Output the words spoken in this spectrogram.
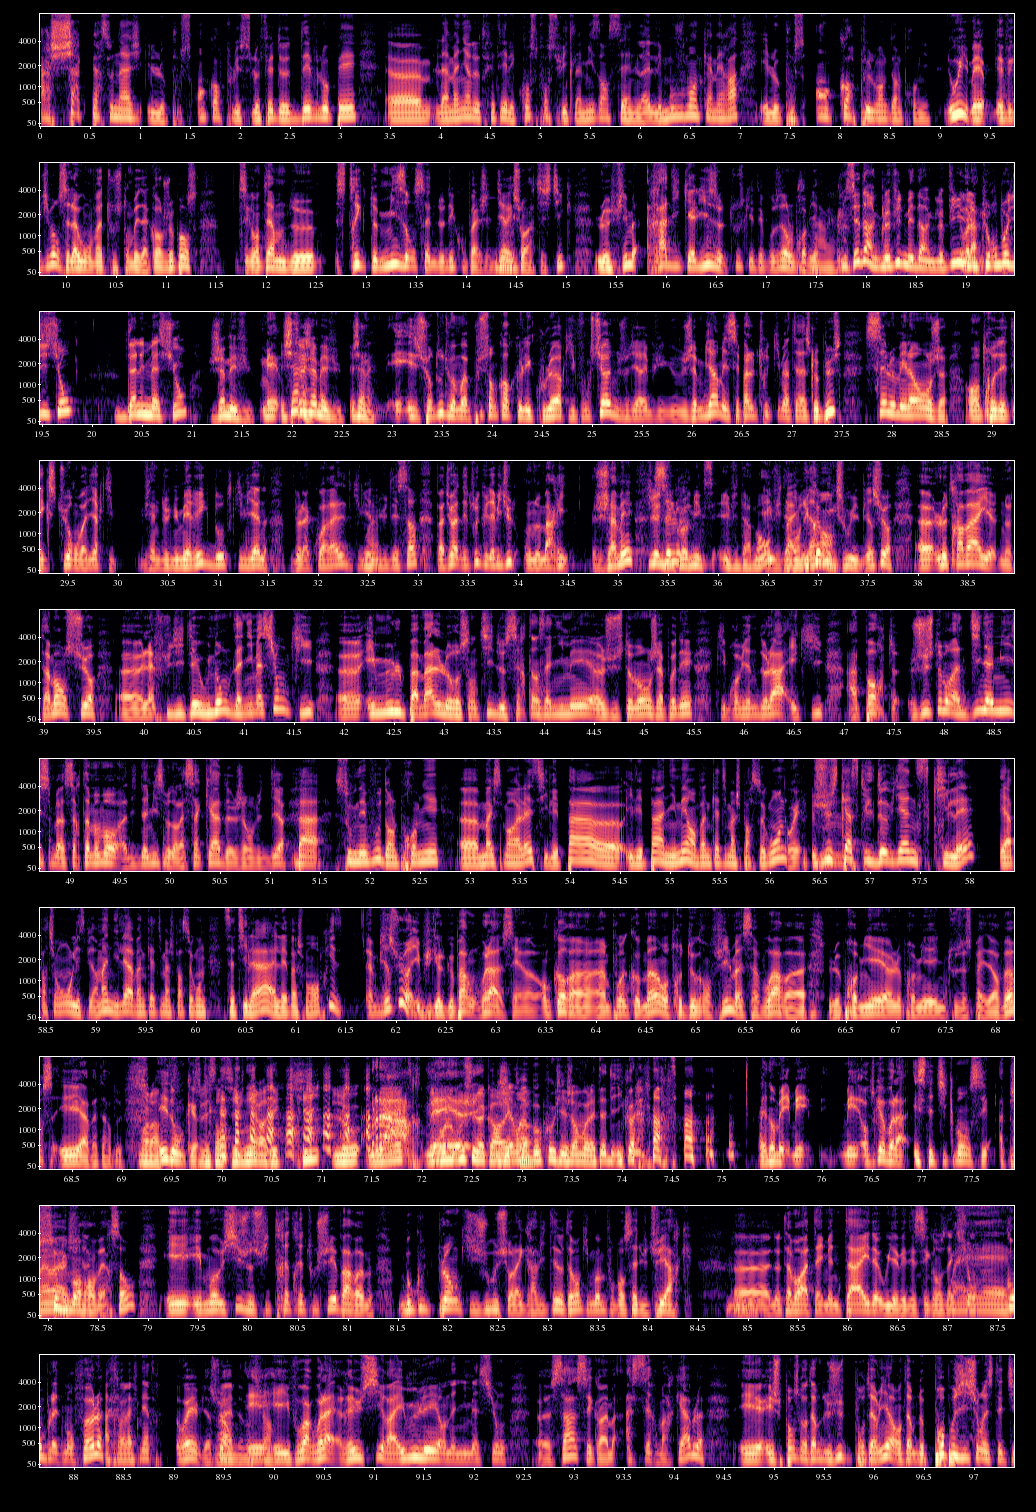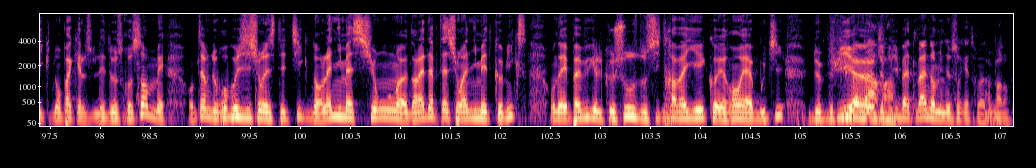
à chaque personnage, il le pousse encore plus. Le fait de développer euh, la manière de traiter les courses-poursuites, la mise en scène, la- les mouvements de caméra, il le pousse encore plus loin que dans le premier. Oui, mais effectivement, c'est là où on va tous tomber d'accord, je pense. C'est qu'en termes de stricte mise en scène, de découpage et de direction artistique, le film radicalise tout ce qui était posé dans le premier. C'est dingue, le film est dingue. Le film Voilà. est une proposition d'animation jamais vue. Mais C'est jamais vu. Jamais. Et, et surtout, tu vois, moi, plus encore que les couleurs qui fonctionnent, je veux dire, et puis euh, j'aime bien, mais c'est pas le truc qui m'intéresse le plus. C'est le mélange entre des textures, on va dire, qui viennent du numérique, d'autres qui viennent de l'aquarelle, qui viennent Ouais. du dessin. Enfin, tu vois, des trucs que d'habitude on ne marie jamais. Qui viennent C'est du le- comics, évidemment. Évidemment, Bah, du comics, oui, bien sûr. Euh, le travail, notamment sur euh, la fluidité ou non de l'animation, qui euh, émule pas mal le ressenti de certains animés, justement, japonais, qui proviennent de là et qui apportent justement un dynamisme à certains moments, un dynamisme dans la saccade, j'ai envie de dire. Bah, souvenez-vous, dans le premier, euh, Miles Morales, il est pas, euh, il est pas animé en 24 images par seconde, jusqu'à ce qu'il devienne ce qu'il est. Et à partir du moment où il est Spider-Man, il est à 24 images par seconde. Cette île-là, elle est vachement reprise. Euh, Bien sûr, et puis quelque part, voilà, c'est encore un, un point commun entre deux grands films, à savoir euh, le premier, euh, le premier Into the Spider-Verse et Avatar 2. Voilà. Et donc, Je l'ai senti venir à des kilomètres. Mais pour le coup, je suis d'accord avec toi. J'aimerais beaucoup que les gens voient la tête de Nicolas Martin. Eh non mais, mais, mais en tout cas voilà, esthétiquement c'est Ouais, ouais, je absolument renversant et, et moi aussi je suis très très touché par euh, beaucoup de plans qui jouent sur la gravité notamment qui moi me font penser à du Tsui-Arc Euh, notamment à Time and Tide où il y avait des séquences d'action Ouais. complètement folles À travers la fenêtre. Ouais, bien sûr. Ouais, bien et, sûr. et il faut voir que voilà, réussir à émuler en animation euh, ça, c'est quand même assez remarquable. Et, et je pense qu'en termes de juste pour terminer, en termes de proposition esthétique, non pas que les deux se ressemblent, mais en termes de proposition esthétique dans l'animation, euh, dans l'adaptation animée de comics, on n'avait pas vu quelque chose d'aussi travaillé, cohérent et abouti depuis Depuis euh, depuis Batman en 1992. pardon.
